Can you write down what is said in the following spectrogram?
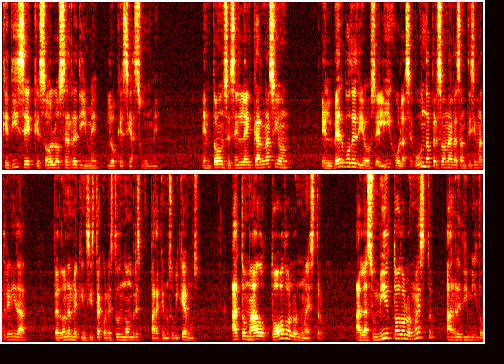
que dice que solo se redime lo que se asume. Entonces, en la encarnación, el Verbo de Dios, el Hijo, la segunda persona de la Santísima Trinidad, perdónenme que insista con estos nombres para que nos ubiquemos, ha tomado todo lo nuestro. Al asumir todo lo nuestro, ha redimido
